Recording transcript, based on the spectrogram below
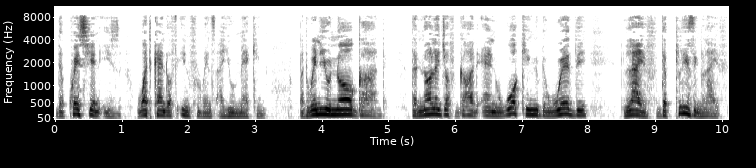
The question is, what kind of influence are you making? But when you know God, the knowledge of God and walking the worthy life, the pleasing life,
